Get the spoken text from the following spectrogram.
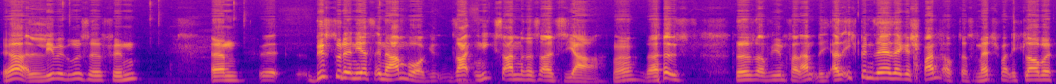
Ja, liebe Grüße, Finn. Ähm, äh, bist du denn jetzt in Hamburg? Sag nichts anderes als ja. Ne? Das ist das ist auf jeden Fall amtlich. Also ich bin sehr, sehr gespannt auf das Match, weil ich glaube,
